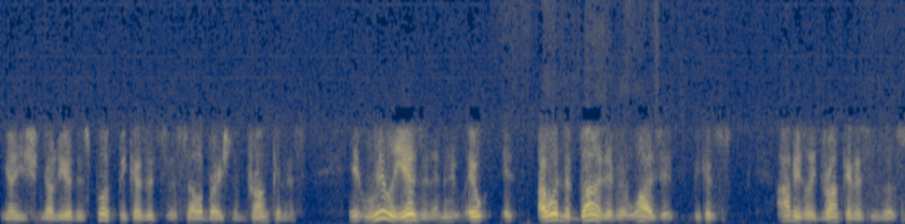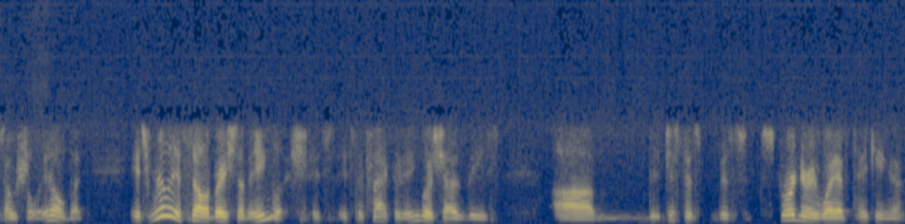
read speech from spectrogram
you know, you should go near this book because it's a celebration of drunkenness. It really isn't. I mean, it, it, I wouldn't have done it if it was. It because obviously drunkenness is a social ill, but it's really a celebration of English. It's it's the fact that English has these um, just this this extraordinary way of taking a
